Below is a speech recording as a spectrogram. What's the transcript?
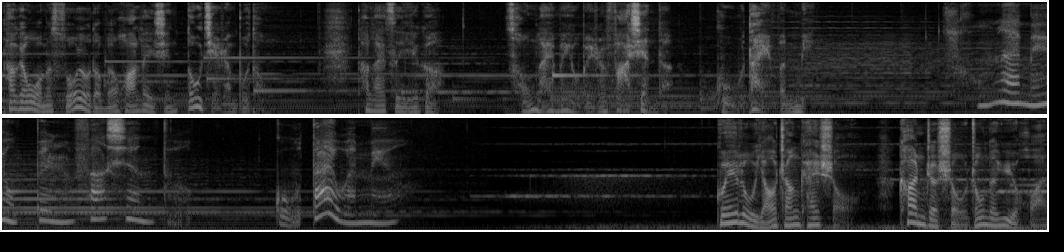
它跟我们所有的文化类型都截然不同。它来自一个从来没有被人发现的古代文明。从来没有被人发现的古代文明。归路遥张开手，看着手中的玉环。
